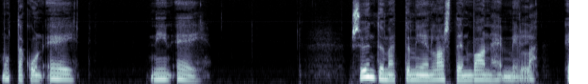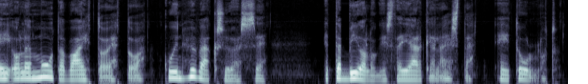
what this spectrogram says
Mutta kun ei, niin ei. Syntymättömien lasten vanhemmilla ei ole muuta vaihtoehtoa kuin hyväksyä se, että biologista jälkeläistä ei tullut.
